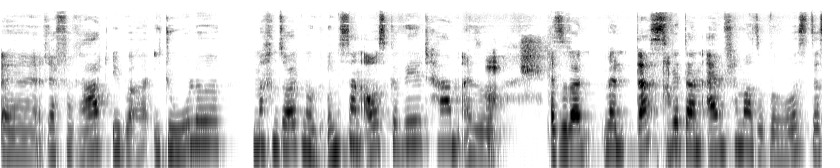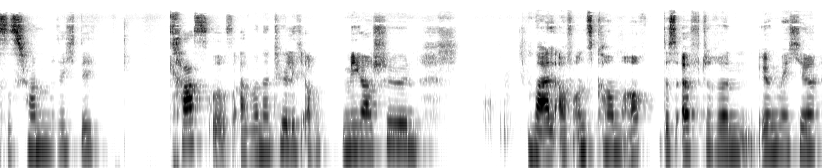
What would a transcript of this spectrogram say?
äh, Referat über Idole machen sollten und uns dann ausgewählt haben. Also, also dann, wenn das wird dann einem schon mal so bewusst, dass es schon richtig krass ist, aber natürlich auch mega schön, weil auf uns kommen auch des Öfteren irgendwelche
